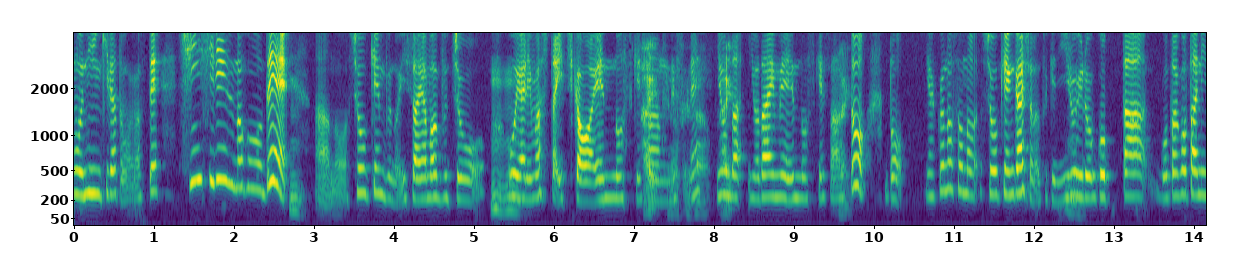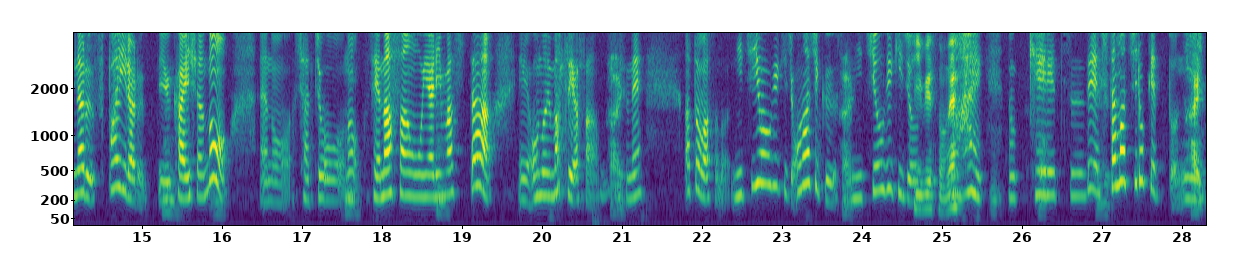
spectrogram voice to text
もう人気だと思います。で新シリーズの方で、うん。あの証券部の伊佐山部長うんうん。をやりました。市川猿之助さんですね。はい四代四代目猿之助さんと、あと逆のその証券会社の時にいろいろごった、ごたごたになるスパイラルっていう会社の,、あの社長の瀬名さんをやりました、えー尾上松也さんですね。あとはその日曜劇場同じくそのはい日曜劇場、TBS のね。はい。うん。の系列で下町ロケットに、はい。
